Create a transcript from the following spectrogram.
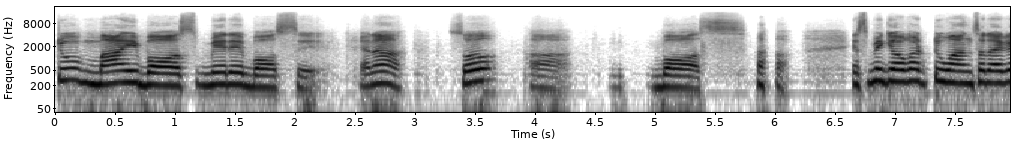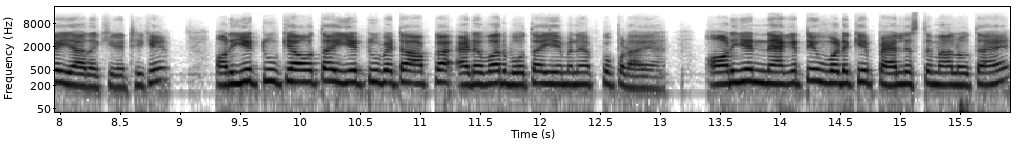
टू माई बॉस मेरे बॉस से, है ना? सो हाँ बॉस इसमें क्या होगा? टू आंसर आएगा, याद रखिएगा, ठीक है? और ये टू क्या होता है? ये टू बेटा आपका एडवर्ब होता है, ये मैंने आपको पढ़ाया है। और ये नेगेटिव वर्ड के पहले इस्तेमाल होता है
